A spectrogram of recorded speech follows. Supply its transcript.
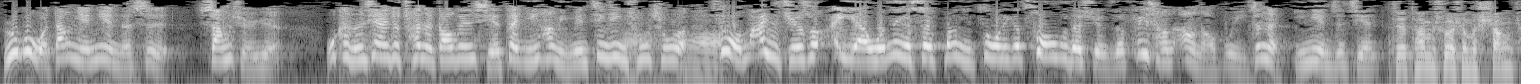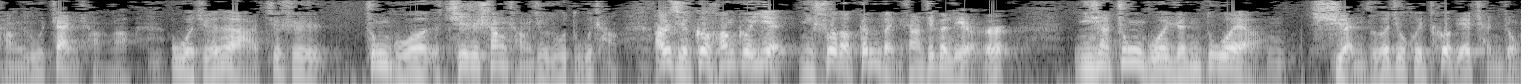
如果我当年念的是商学院。我可能现在就穿着高跟鞋在银行里面进进出出了，所以我妈一直觉得说，哎呀，我那个时候帮你做了一个错误的选择，非常的懊恼不已，真的，一念之间。就他们说什么商场如战场啊，我觉得啊，就是中国其实商场就如赌场，而且各行各业，你说到根本上这个理儿，你像中国人多呀，选择就会特别沉重。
